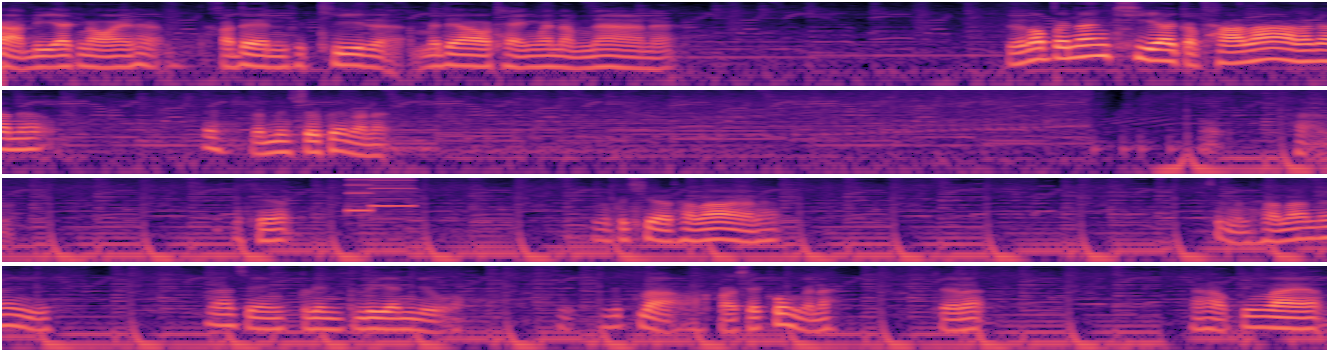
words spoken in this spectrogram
กาสดีแอคน้อยนะครับเขาเดินผิดที่เนี่ยไม่ได้เอาแทงมานำหน้านะ เดี๋ยวเราไปนั่งเคลียร์กับทาร่าแล้วกันนะเอ๊ะแป๊บนึงช่วยเพื่อนก่อนนะโอเค เราไปเคลียร์ทาร่ากันนะครับซึ่งเหมือนทาร่าน่าน่าจะยังเกลียนเกลียนๆอยู่หรือเปล่า ขอเช็คกุ้งกันนะ เจอแล้วนะครับวิ่งไล่ครับ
